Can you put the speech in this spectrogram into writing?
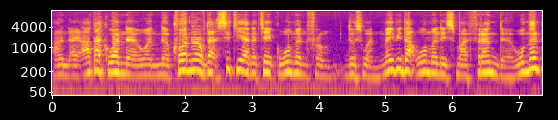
and I attack one uh, one uh, corner of that city and I take woman from this one. Maybe that woman is my friend uh, woman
